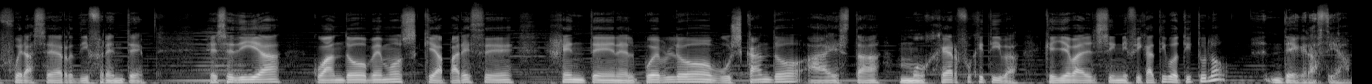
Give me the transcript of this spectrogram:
fuera a ser diferente. Ese día cuando vemos que aparece gente en el pueblo buscando a esta mujer fugitiva que lleva el significativo título de Gracia.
